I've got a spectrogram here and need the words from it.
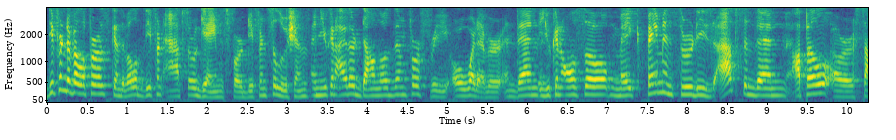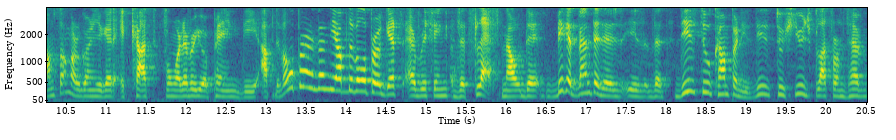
Different developers can develop different apps or games for different solutions, and you can either download them for free or whatever. And then you can also make payment through these apps, and then Apple or Samsung are going to get a cut from whatever you're paying the app developer, and then the app developer gets everything that's left. Now, the big advantage is, that these two companies, these two huge platforms have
